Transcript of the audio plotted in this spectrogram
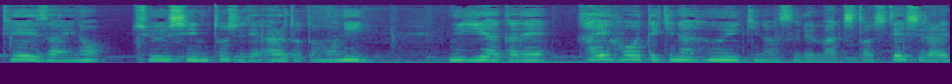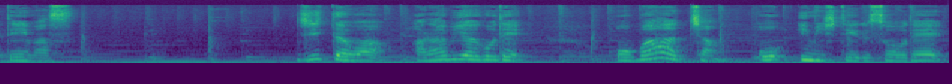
経済の中心都市であるとともに賑やかで開放的な雰囲気のする街として知られています。ジッダはアラビア語でおばあちゃんを意味しているそうで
